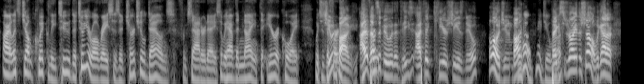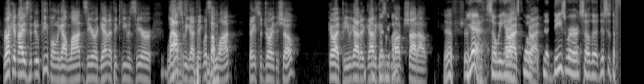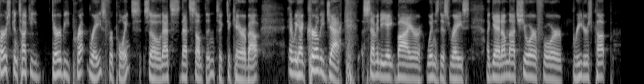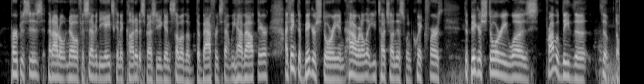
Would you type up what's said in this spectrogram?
All right, let's jump quickly to the two-year-old races at Churchill Downs from Saturday. So we have the ninth, the Iroquois, which is Junebug. I, that's first... a new. He's. I think he or she is new. Hello, Junebug. Oh, hey, Junebug. Thanks for joining the show. We got to recognize the new people. We got Lon's here again. I think he was here last week. I think. What's mm-hmm. up, Lon? Thanks for joining the show. Go ahead, P. We got to got to give some love shout out. Yeah, for sure. Yeah. So we go had ahead, so the, these were so the this is the first Kentucky Derby prep race for points. So that's that's something to, to care about. And we had Curly Jack, 78 Beyer, wins this race. Again, I'm not sure for Breeders' Cup purposes that I don't know if a 78 is going to cut it, especially against some of the, the Bafferts that we have out there. I think the bigger story, and Howard, I'll let you touch on this one quick first. The bigger story was probably the the, the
